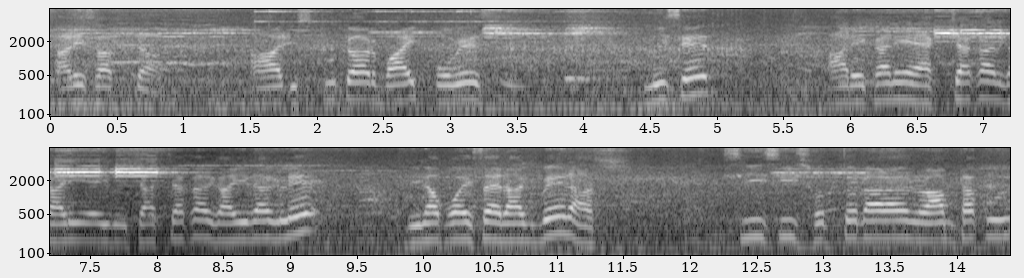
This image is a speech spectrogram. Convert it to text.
সাড়ে সাতটা। আর স্কুটার, বাইক, প্রবেশ নিষেধ। আর এখানে এক চাকার গাড়ি, এই চার চাকার গাড়ি রাখলে বিনা পয়সায় রাখবেন। আর শ্রী শ্রী সত্যনারায়ণ রাম ঠাকুর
